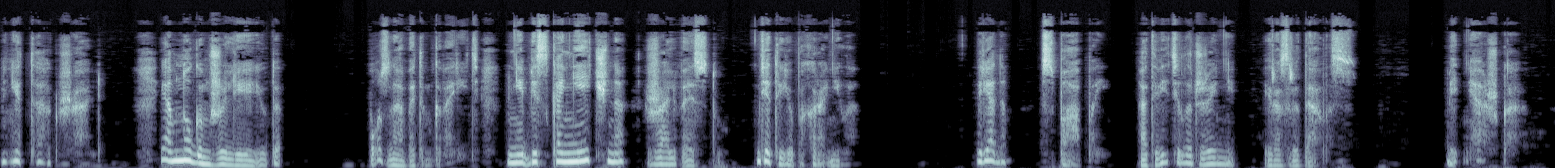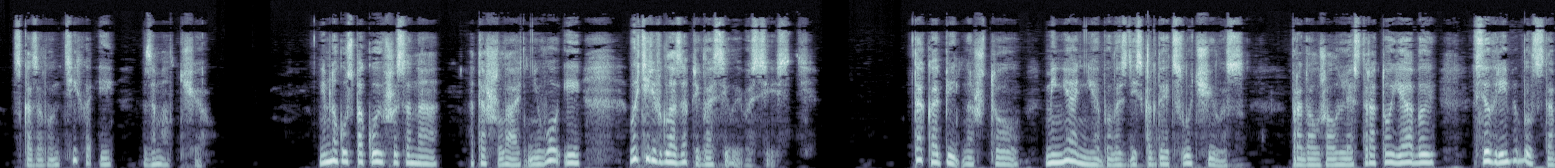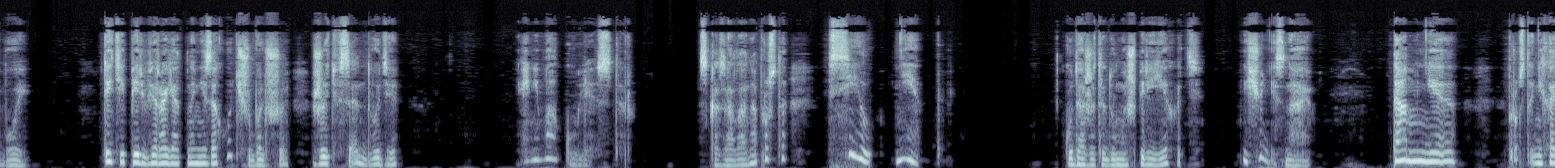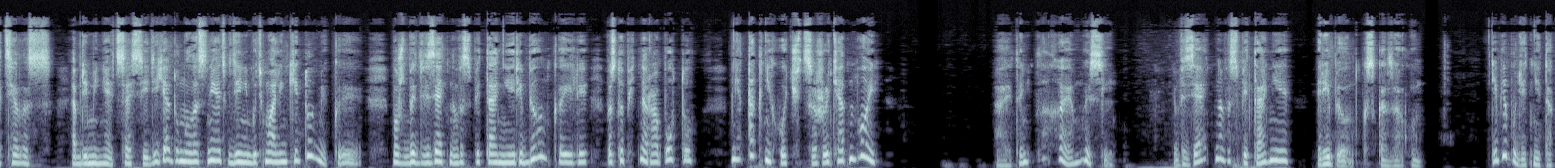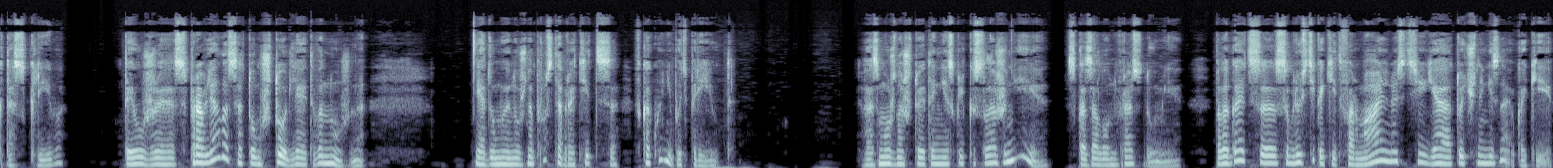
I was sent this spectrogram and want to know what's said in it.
Мне так жаль. Я о многом жалею, да поздно об этом говорить. Мне бесконечно жаль Весту. Где ты ее похоронила? Рядом с папой, ответила Дженни и разрыдалась. Бедняжка, сказал он тихо и замолчал. Немного успокоившись, она отошла от него и, вытерев глаза, пригласила его сесть. Так обидно, что меня не было здесь, когда это случилось, продолжал Лестер, а то я бы все время был с тобой. Ты теперь, вероятно, не захочешь больше жить в Сэндвуде. Я не могу, Лестер, сказала она, просто сил нет. Куда же ты думаешь переехать? Еще не знаю. Там мне просто не хотелось обременять соседей. Я думала снять где-нибудь маленький домик и, может быть, взять на воспитание ребенка или поступить на работу. Мне так не хочется жить одной. А это неплохая мысль. Взять на воспитание ребенка, — сказал он. Тебе будет не так тоскливо. Ты уже справлялась о том, что для этого нужно? Я думаю, нужно просто обратиться в какой-нибудь приют. Возможно, что это несколько сложнее, сказал он в раздумье. Полагается соблюсти какие-то формальности, я точно не знаю какие.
